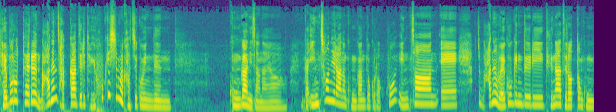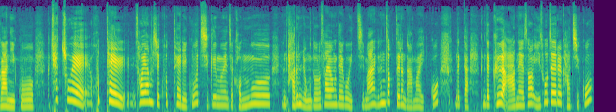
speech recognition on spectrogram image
데브로텔은 많은 작가들이 되게 호기심을 가지고 있는 공간이잖아요. 그러니까 인천이라는 공간도 그렇고 인천에 좀 많은 외국인들이 드나들었던 공간이고 그 최초의 호텔 서양식 호텔이고 지금은 이제 건물은 다른 용도로 사용되고 있지만 그 흔적들은 남아 있고 그러니까 근데 그 안에서 이 소재를 가지고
